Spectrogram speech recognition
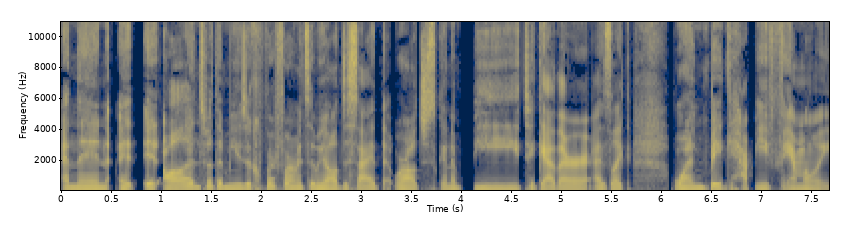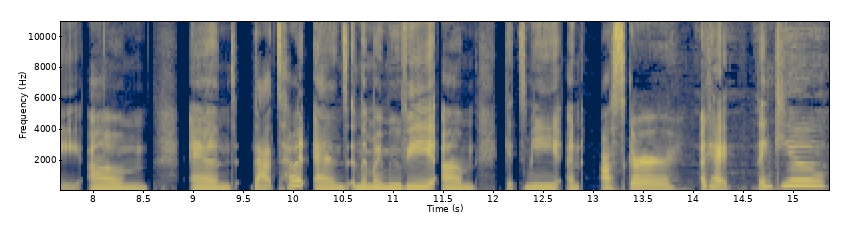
and then it, it all ends with a musical performance and we all decide that we're all just gonna be together as like one big happy family. Um and that's how it ends. And then my movie um gets me an Oscar. Okay, thank you.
